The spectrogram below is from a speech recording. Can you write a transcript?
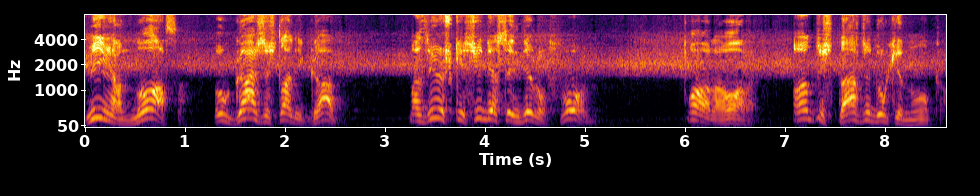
Minha nossa, o gás está ligado, mas eu esqueci de acender o forno. Ora, ora, antes tarde do que nunca.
